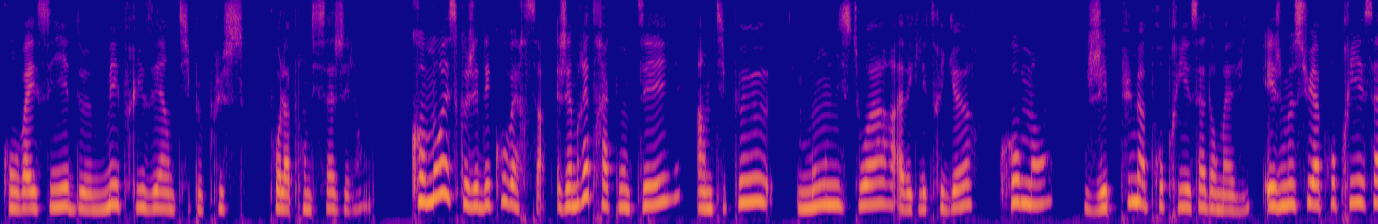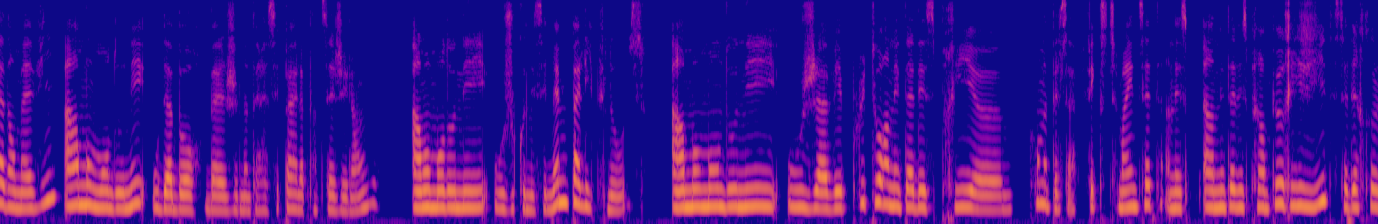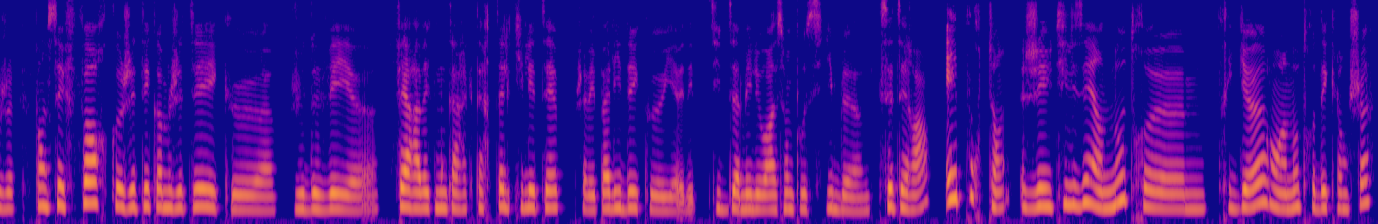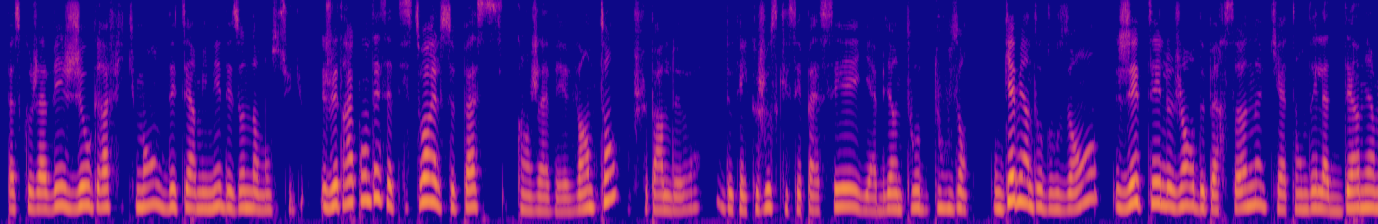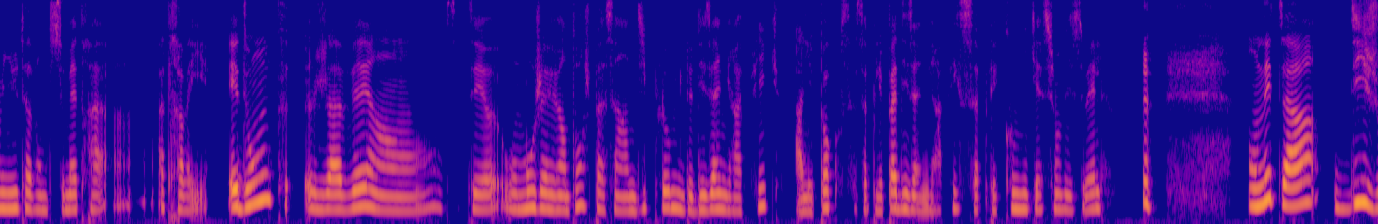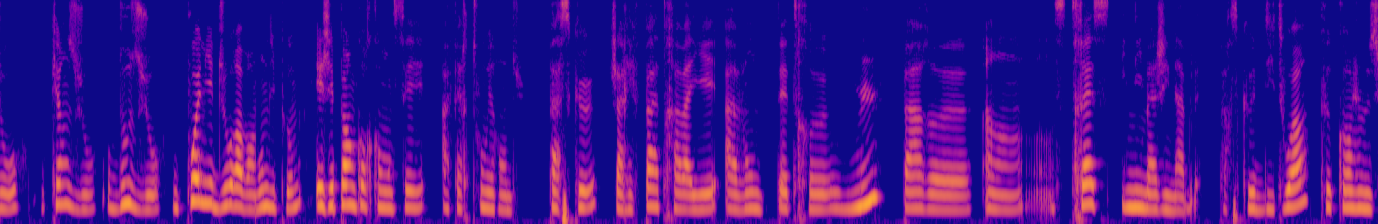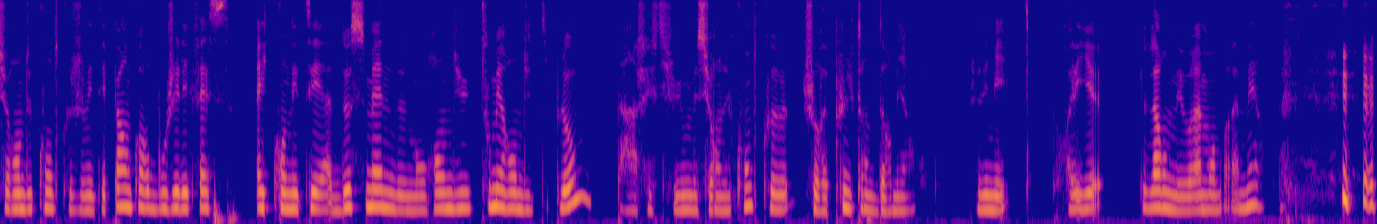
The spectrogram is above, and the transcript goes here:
qu'on va essayer de maîtriser un petit peu plus pour l'apprentissage des langues. Comment est-ce que j'ai découvert ça? J'aimerais te raconter un petit peu mon histoire avec les triggers, comment j'ai pu m'approprier ça dans ma vie. Et je me suis approprié ça dans ma vie à un moment donné où d'abord, bah, je m'intéressais pas à l'apprentissage des langues, à un moment donné où je connaissais même pas l'hypnose, à un moment donné où j'avais plutôt un état d'esprit euh, on appelle ça Fixed mindset, un, état d'esprit un peu rigide, c'est-à-dire que je pensais fort que j'étais comme j'étais et que euh, je devais euh, faire avec mon caractère tel qu'il était. J'avais pas l'idée qu'il y avait des petites améliorations possibles, euh, etc. Et pourtant, j'ai utilisé un autre trigger un autre déclencheur parce que j'avais géographiquement déterminé des zones dans mon studio. Je vais te raconter cette histoire, elle se passe quand j'avais 20 ans. Je te parle de, de quelque chose qui s'est passé il y a bientôt 12 ans. Donc il y a bientôt 12 ans, j'étais le genre de personne qui attendait la dernière minute avant de se mettre à, travailler. Et donc j'avais un... C'était euh, au moment où j'avais 20 ans, je passais un diplôme de design graphique. À l'époque, ça s'appelait pas design graphique, ça s'appelait communication visuelle. On est à 10 jours, 15 jours, 12 jours, une poignée de jours avant mon diplôme, et j'ai pas encore commencé à faire tous mes rendus. Parce que j'arrive pas à travailler avant d'être euh, mue par euh, un stress inimaginable. Parce que dis-toi que quand je me suis rendu compte que je m'étais pas encore bougé les fesses et qu'on était à deux semaines de mon rendu, tous mes rendus de diplôme, ben, je me suis rendu compte que j'aurais plus le temps de dormir en fait. Je me dis mais Coralie, là on est vraiment dans la merde.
